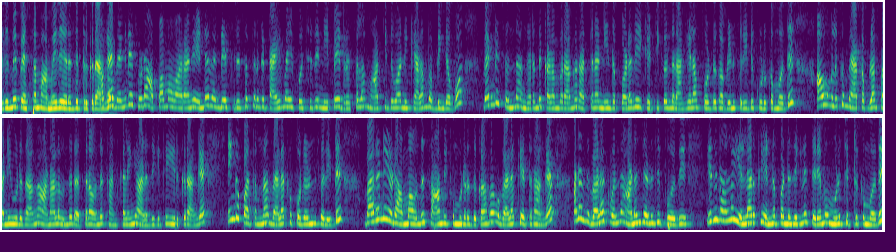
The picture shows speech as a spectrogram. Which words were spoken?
எதுவுமே பேசாமல் அமைதியாக இருந்துட்டு இருக்கிறாங்க. வெங்கடேஷோட அப்பா அம்மா வராங்க. என்ன வெங்கடேஷ்? ரிசப்ஷனுக்கு டைம் ஆகி போச்சுது. நீ போய் ட்ரெஸ் எல்லாம் மாற்றிட்டு வா நீ கிளம்பு அப்படிங்கவோ வெங்கடேஷ் வந்து அங்கேருந்து கிளம்புறாங்க. ரத்னா நீ இந்த புடவையை கெட்டிக்கோ இந்த நகையெல்லாம் போட்டுக்கோ அப்படின்னு சொல்லிட்டு கொடுக்கும்போது அவங்களுக்கு மேக்கப்லாம் பண்ணி விடுதாங்க. ஆனாலும் வந்து ரத்னா வந்து கண்கலைங்க அழுதுகிட்டே இருக்கிறாங்க. இங்கே பார்த்தோம்னா விளக்கு போடணும்னு சொல்லிட்டு பரணியோட அம்மா வந்து சாமி கும்பிடுறதுக்காக அவங்க விளக்கு ஏற்றுறாங்க ஆனால் அந்த விளக்கு வந்து அணைஞ்சு அணைஞ்சு போகுது. இதனால எல்லாருக்கும் என்ன பண்ணுதுக்குன்னு தெரியாமல் முடிச்சுட்டு இருக்கும்போது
